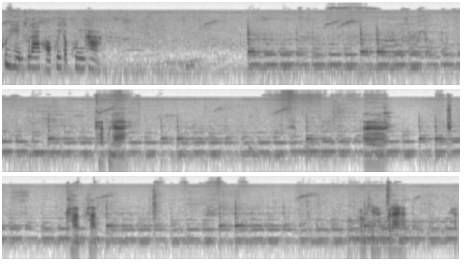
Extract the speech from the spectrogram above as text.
คุณเฮมสุดาขอคุยกับคุณค่ะครับคุณดา เอ่อ ครับครับ โอเคครับ ก็ได้ครับ ครับ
